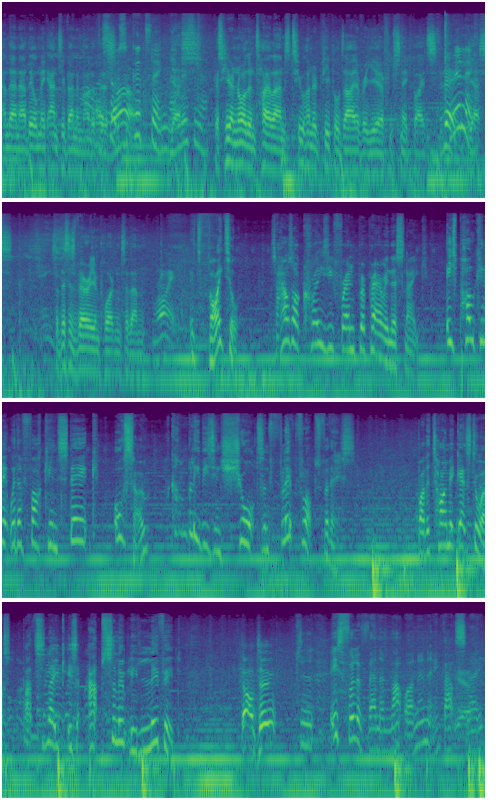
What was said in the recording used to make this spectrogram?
and then uh, they'll make antivenom out of this. So it's a good thing then, Yes, isn't it? because here in northern Thailand, 200 people die every year from snake bites. Really? Yes. So this is very important to them. Right. It's vital. So how's our crazy friend preparing the snake? He's poking it with a fucking stick. Also, I can't believe he's in shorts and flip-flops for this. By the time it gets to us, that snake is absolutely livid. That'll do. Mm, he's full of venom, that one, isn't he? That Yeah. snake.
